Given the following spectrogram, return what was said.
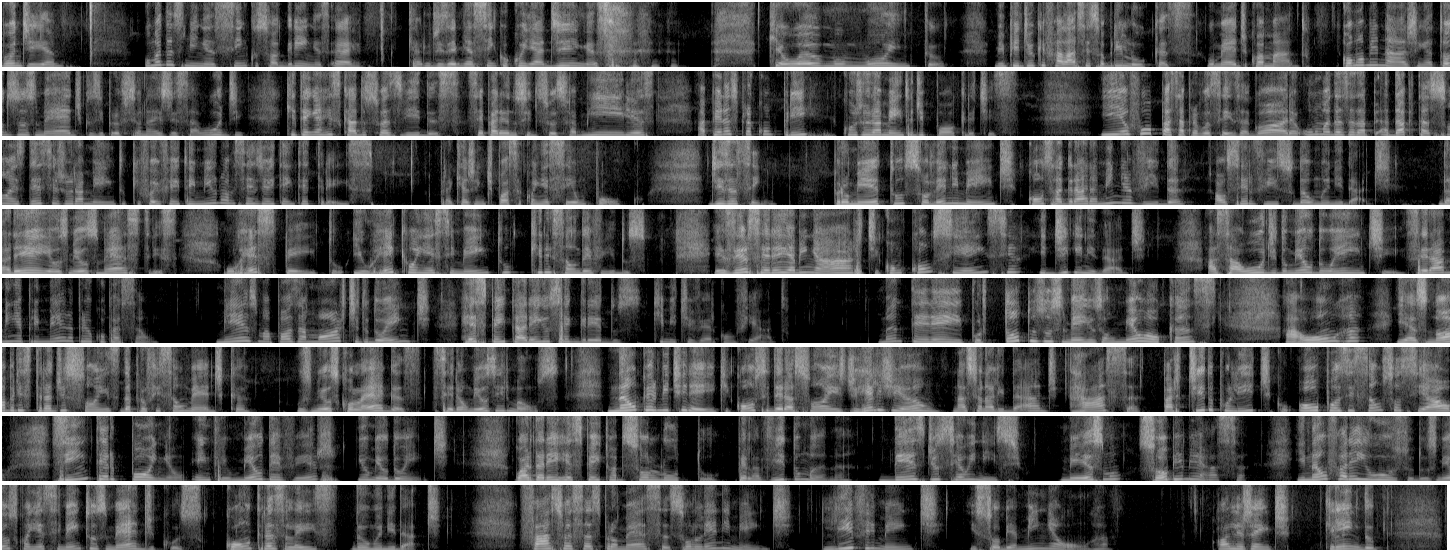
Bom dia. Uma das minhas cinco sogrinhas, é, quero dizer minhas cinco cunhadinhas, que eu amo muito, me pediu que falasse sobre Lucas, o médico amado, como homenagem a todos os médicos e profissionais de saúde que têm arriscado suas vidas, separando-se de suas famílias, apenas para cumprir com o juramento de Hipócrates. E eu vou passar para vocês agora uma das adaptações desse juramento que foi feito em 1983, para que a gente possa conhecer um pouco. Diz assim: Prometo solenemente consagrar a minha vida ao serviço da humanidade. Darei aos meus mestres o respeito e o reconhecimento que lhes são devidos. Exercerei a minha arte com consciência e dignidade. A saúde do meu doente será a minha primeira preocupação. Mesmo após a morte do doente, respeitarei os segredos que me tiver confiado. Manterei por todos os meios ao meu alcance a honra e as nobres tradições da profissão médica. Os meus colegas serão meus irmãos. Não permitirei que considerações de religião, nacionalidade, raça, partido político ou posição social se interponham entre o meu dever e o meu doente. Guardarei respeito absoluto pela vida humana desde o seu início, mesmo sob ameaça, e não farei uso dos meus conhecimentos médicos contra as leis da humanidade. Faço essas promessas solenemente, livremente e sob a minha honra. Olha, gente, que lindo.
